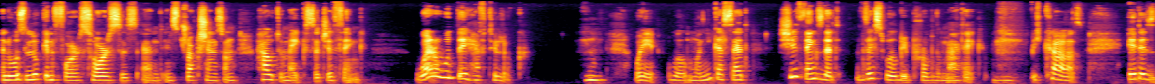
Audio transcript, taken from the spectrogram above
and was looking for sources and instructions on how to make such a thing? Where would they have to look? Wait, well, Monika said she thinks that this will be problematic because it is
